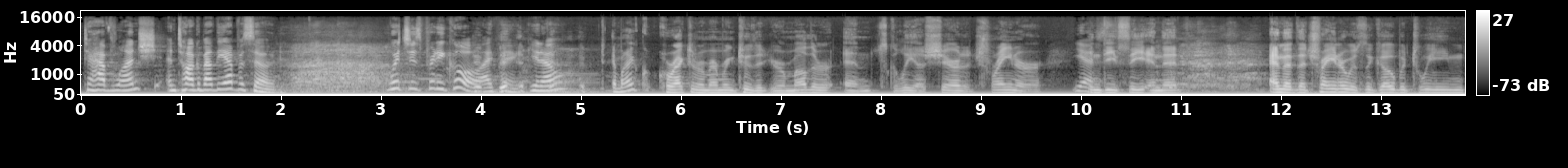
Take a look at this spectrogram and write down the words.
to have lunch and talk about the episode, which is pretty cool, I think. You know. Am I correct in remembering too that your mother and Scalia shared a trainer in Yes. D.C. and that and that the trainer was the go-between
